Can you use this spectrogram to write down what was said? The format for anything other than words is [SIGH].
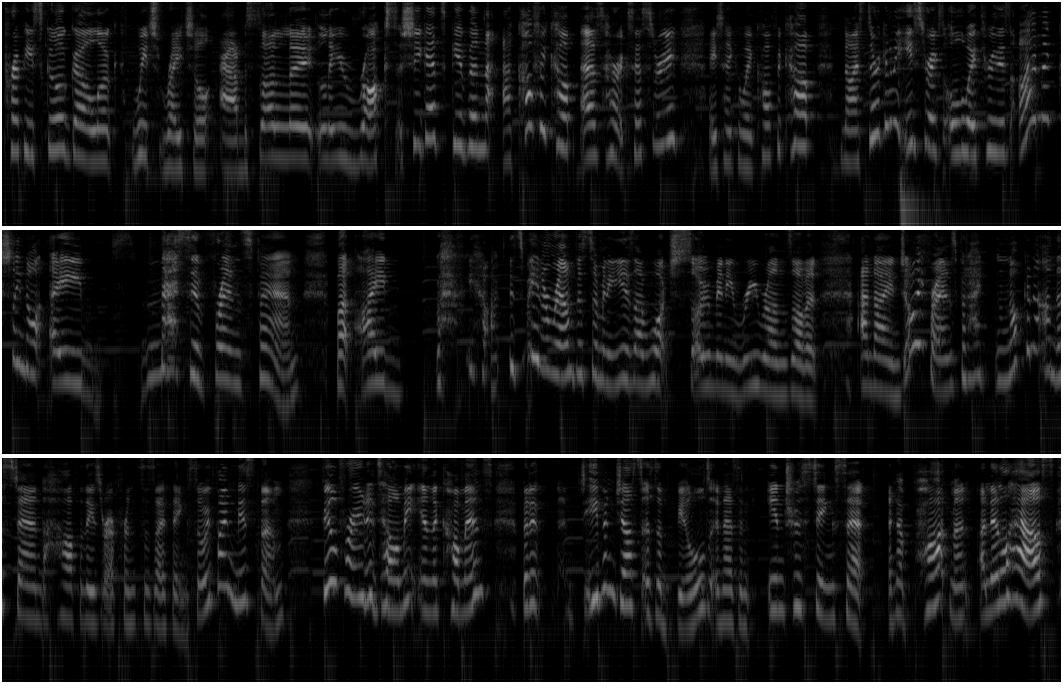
preppy schoolgirl look, which Rachel absolutely rocks. She gets given a coffee cup as her accessory, a takeaway coffee cup. Nice. There are going to be Easter eggs all the way through this. I'm actually not a massive Friends fan, but I [LAUGHS] yeah, it's been around for so many years. I've watched so many reruns of it and I enjoy Friends, but I'm not going to understand half of these references, I think. So if I miss them, feel free to tell me in the comments. But it, even just as a build and as an interesting set, an apartment, a little house,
